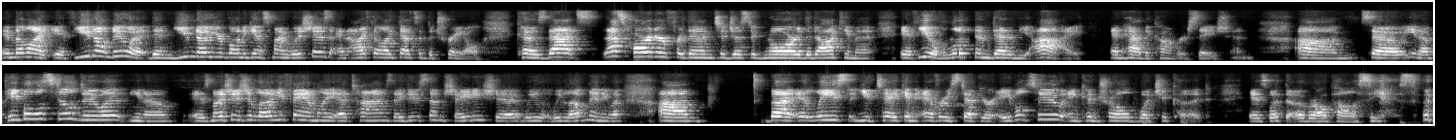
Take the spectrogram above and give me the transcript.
and be like, if you don't do it, then you know you're going against my wishes. And I feel like that's a betrayal because that's that's harder for them to just ignore the document if you have looked them dead in the eye and had the conversation. Um, so, you know, people will still do it, you know, as much as you love your family, at times they do some shady shit. We, we love them anyway. Um, but at least you've taken every step you're able to and controlled what you could is what the overall policy is.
